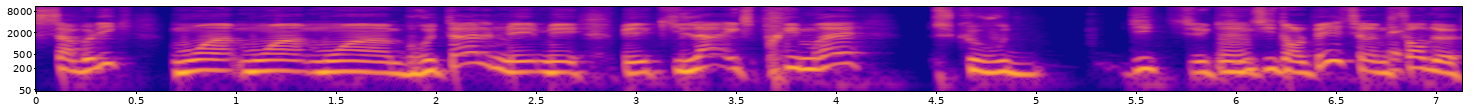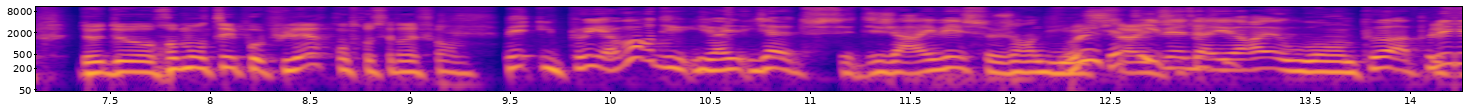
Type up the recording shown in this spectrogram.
symbolique, moins moins moins brutale, mais mais mais qui là exprimerait ce que vous dites qui Mmh. existe dans le pays, c'est une Mais- forme de, de, de remontée populaire contre cette réforme. Mais il peut y avoir, du- il y a, il y a- c'est déjà arrivé ce genre d'initiative hein, d'ailleurs, hein, où on peut appeler.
